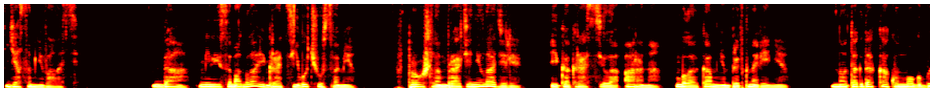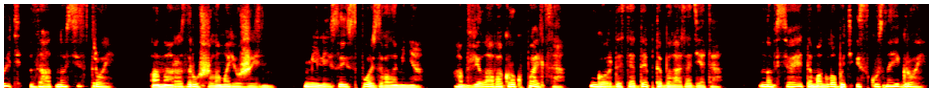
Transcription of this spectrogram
я сомневалась. Да, Мелиса могла играть с его чувствами. В прошлом братья не ладили, и как раз сила Аарона была камнем преткновения. Но тогда как он мог быть заодно с сестрой? Она разрушила мою жизнь. Мелиса использовала меня, обвела вокруг пальца. Гордость адепта была задета. Но все это могло быть искусной игрой.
